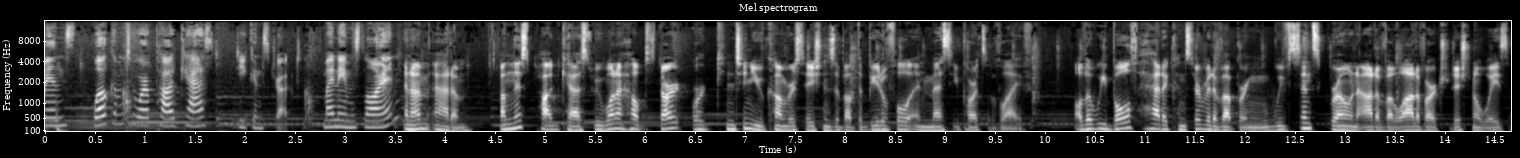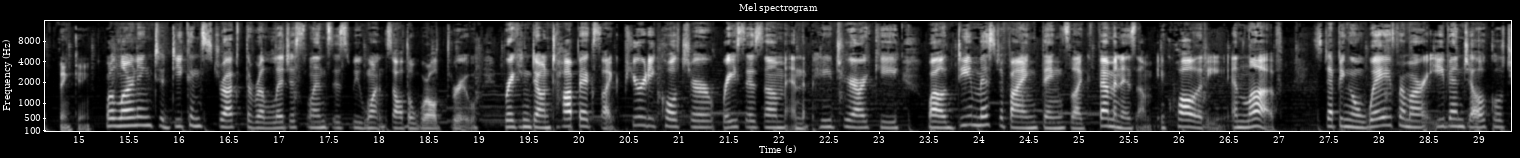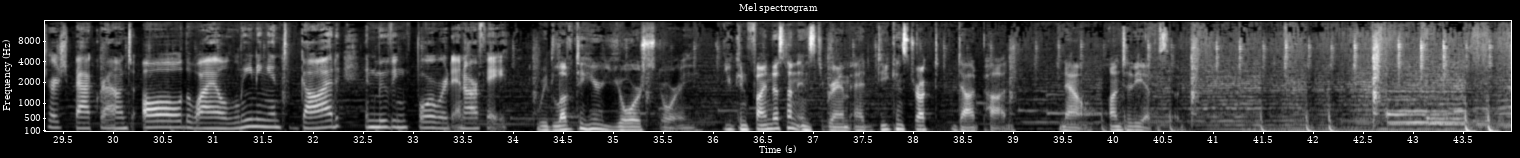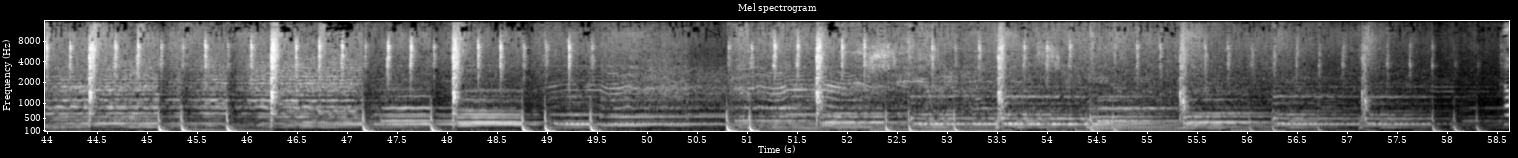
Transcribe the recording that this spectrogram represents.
humans. Welcome to our podcast, Deconstruct. My name is Lauren. And I'm Adam. On this podcast, we want to help start or continue conversations about the beautiful and messy parts of life. Although we both had a conservative upbringing, we've since grown out of a lot of our traditional ways of thinking. We're learning to deconstruct the religious lenses we once saw the world through, breaking down topics like purity culture, racism, and the patriarchy, while demystifying things like feminism, equality, and love stepping away from our evangelical church background, all the while leaning into God and moving forward in our faith. We'd love to hear your story. You can find us on Instagram at deconstruct.pod. Now, onto the episode.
